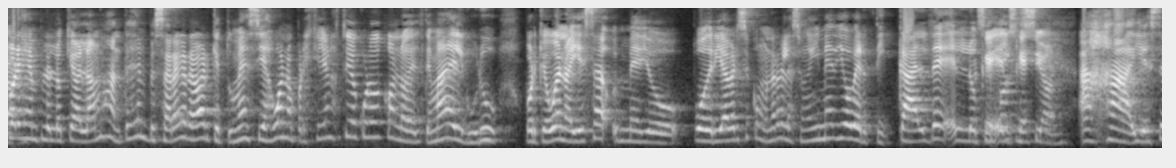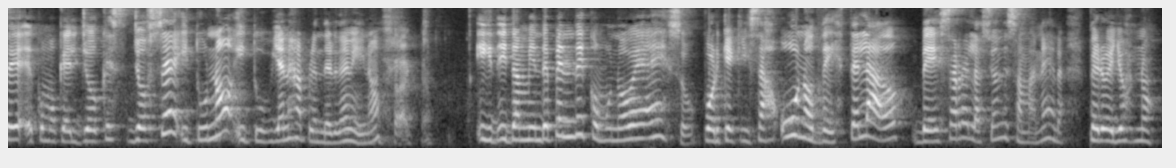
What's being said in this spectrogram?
por ejemplo, lo que hablamos antes de empezar a grabar, que tú me decías, bueno, pero es que yo no estoy de acuerdo con lo del tema del gurú, porque bueno, ahí esa medio, podría verse como una relación ahí medio vertical de lo que... El que ajá, y ese eh, como que el yo que yo sé y tú no, y tú vienes a aprender de mí, ¿no? Exacto. Y, y, también depende cómo uno vea eso, porque quizás uno de este lado ve esa relación de esa manera, pero ellos no.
